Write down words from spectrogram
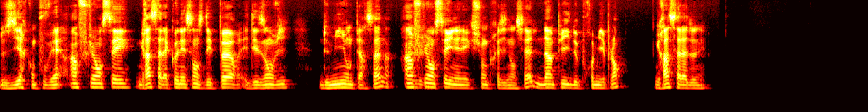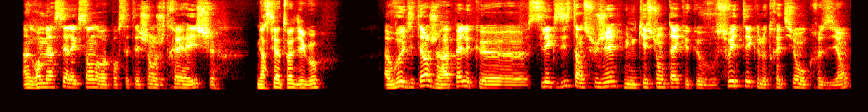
de se dire qu'on pouvait influencer, grâce à la connaissance des peurs et des envies de millions de personnes, influencer une élection présidentielle d'un pays de premier plan grâce à la donnée. Un grand merci Alexandre pour cet échange très riche. Merci à toi Diego. À vous auditeurs, je rappelle que s'il existe un sujet, une question tech que vous souhaitez que nous traitions ou creusions,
